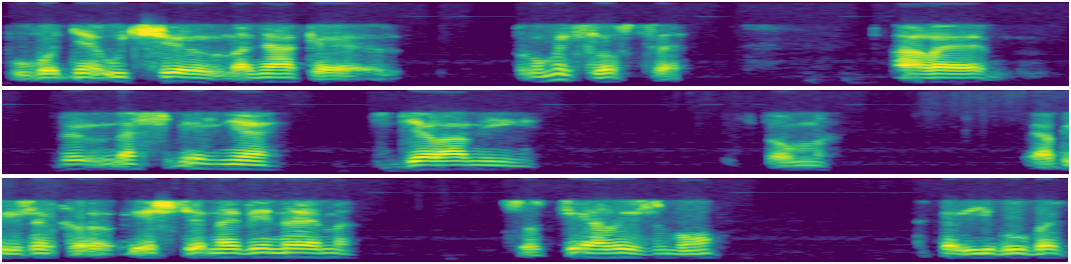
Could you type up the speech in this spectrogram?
původně učil na nějaké průmyslovce, ale byl nesmírně vzdělaný v tom, já bych řekl, ještě nevinném socialismu, který vůbec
